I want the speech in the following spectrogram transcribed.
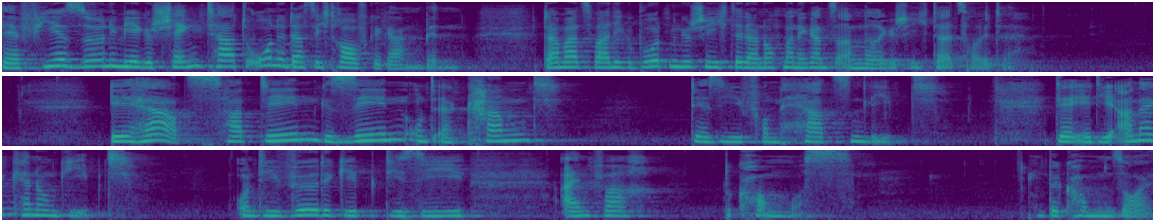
der vier Söhne mir geschenkt hat, ohne dass ich draufgegangen bin. Damals war die Geburtengeschichte dann noch mal eine ganz andere Geschichte als heute. Ihr Herz hat den gesehen und erkannt, der sie von Herzen liebt, der ihr die Anerkennung gibt und die Würde gibt, die sie einfach bekommen muss, bekommen soll.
